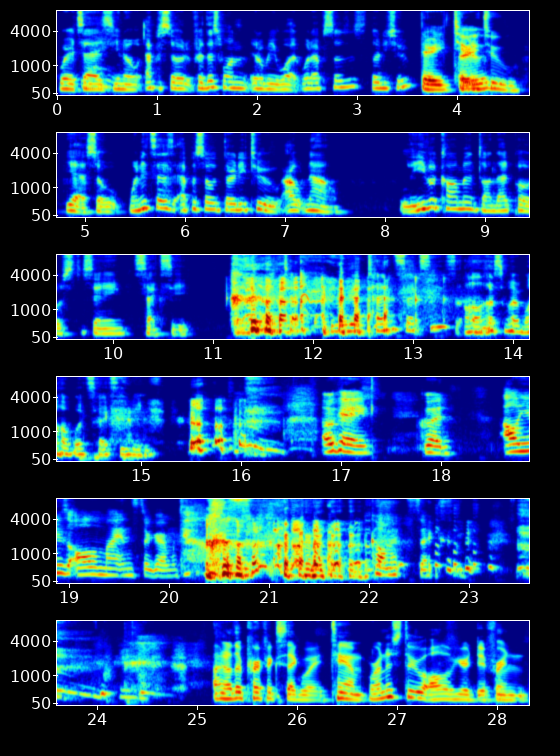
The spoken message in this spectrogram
where it says, Right. you know, episode for this one it'll be what? What episode is this? 32? 32. 32. Yeah, so when it says episode 32 out now, leave a comment on that post saying sexy. And if we get 10 if get 10 sexies, I'll ask my mom what sexy means. Okay, good. I'll use all of my Instagram accounts. Comment sexy. Another perfect segue. Tam, run us through all of your different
